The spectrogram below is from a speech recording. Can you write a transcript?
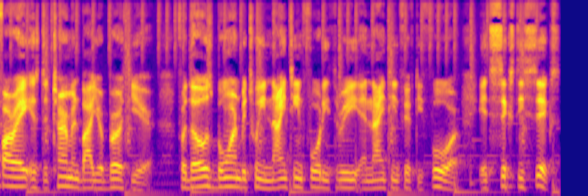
FRA is determined by your birth year. For those born between 1943 and 1954, it's 66,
